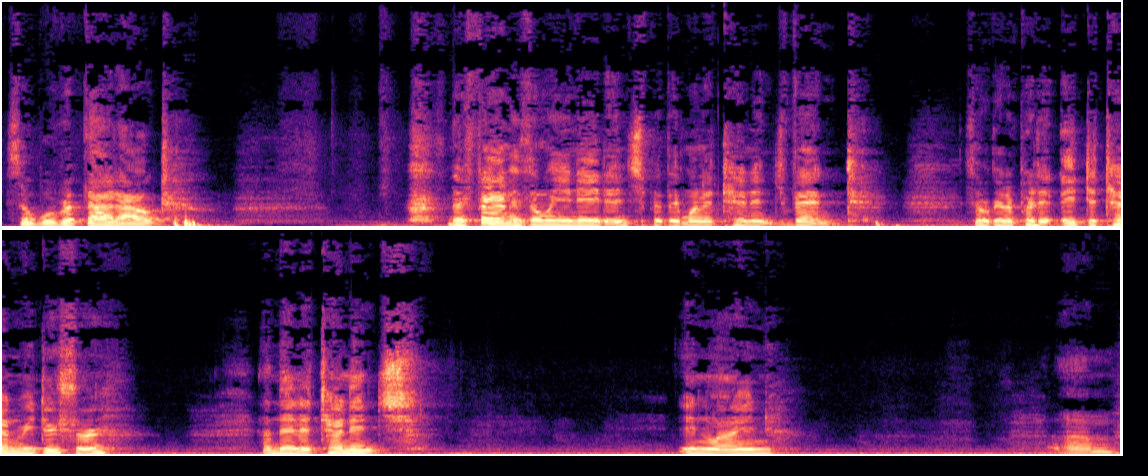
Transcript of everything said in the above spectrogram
So we'll rip that out. The fan is only an 8 inch, but they want a 10 inch vent. So we're going to put an 8 to 10 reducer and then a 10 inch inline um,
